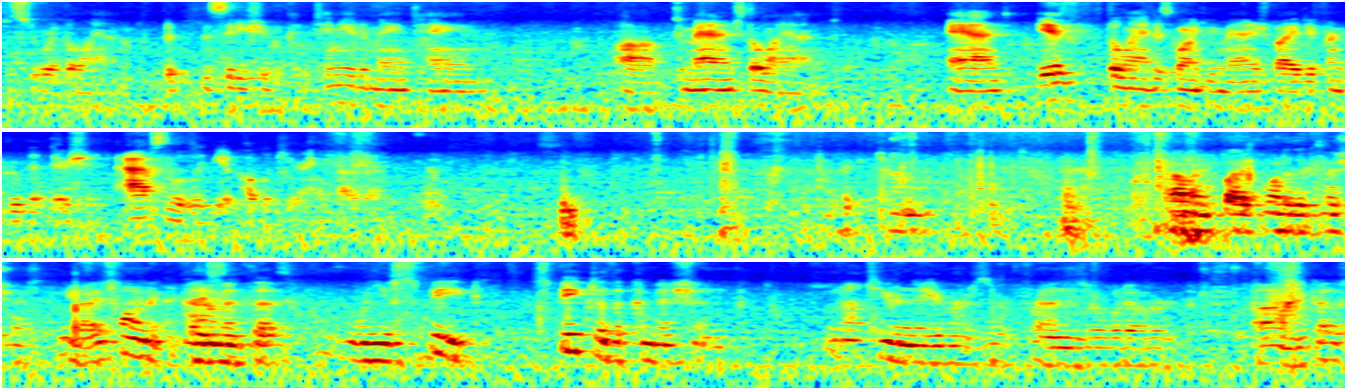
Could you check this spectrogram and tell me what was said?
to steward the land. The, the city should continue to maintain, uh, to manage the land. And if the land is going to be managed by a different group, that there should absolutely be a public hearing about it. Comment by one of the commissioners. Yeah, I just want to make a comment that when you speak, speak to the commission, not to your neighbors or friends or whatever, um, because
